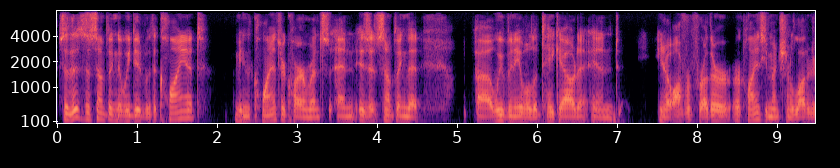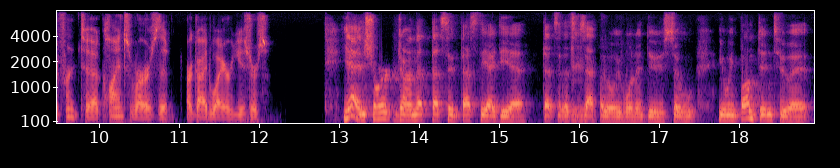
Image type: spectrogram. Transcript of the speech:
So this is something that we did with a client, I mean the client's requirements, and is it something that uh, we've been able to take out and you know offer for other our clients? You mentioned a lot of different uh, clients of ours that are Guidewire users. Yeah, in short, John, that that's the, that's the idea. That's that's mm-hmm. exactly what we want to do. So you know, we bumped into it.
